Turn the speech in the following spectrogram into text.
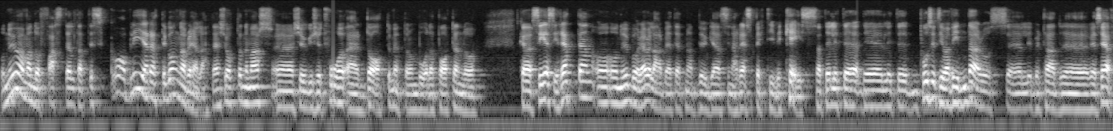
Och nu har man då fastställt att det ska bli en rättegång av det hela. Den 28 mars 2022 är datumet då de båda parterna då ska ses i rätten och, och, nu börjar väl arbetet med att bygga sina respektive case. Så det, är lite, det är lite positiva vindar hos eh, Libertad eh, VCF.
